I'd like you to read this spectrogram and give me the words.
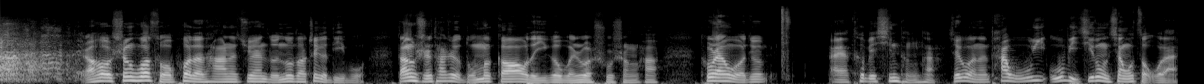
然后生活所迫的他呢，居然沦落到这个地步。当时他是有多么高傲的一个文弱书生哈。突然我就，哎呀，特别心疼他。结果呢，他无无比激动的向我走过来，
